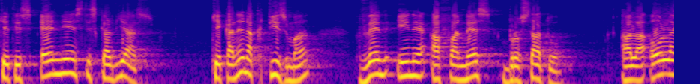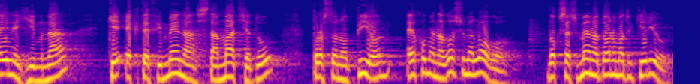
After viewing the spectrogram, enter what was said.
και τις έννοιες της καρδιάς και κανένα κτίσμα δεν είναι αφανές μπροστά του αλλά όλα είναι γυμνά και εκτεθειμένα στα μάτια Του, προς τον οποίον έχουμε να δώσουμε λόγο. Δοξασμένο το όνομα του Κυρίου.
